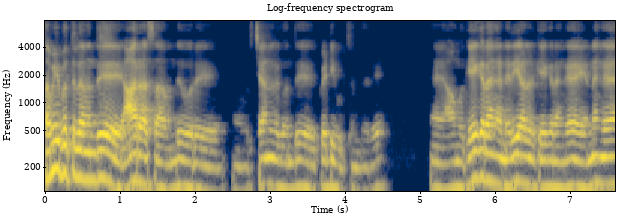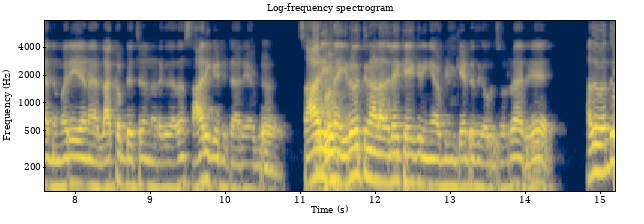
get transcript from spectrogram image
சமீபத்தில் வந்து ஆர் ராசா வந்து ஒரு ஒரு சேனலுக்கு வந்து பேட்டி கொடுத்துருந்தாரு. அவங்க கேட்குறாங்க நெறியாளர் கேட்குறாங்க என்னங்க இந்த மாதிரியான லாக்அப் டெத்தில் நடக்குது அதான் சாரி கேட்டுட்டாரு அப்படின்னு. சாரி என்ன இருபத்தி நாலாவதுல கேட்குறீங்க அப்படின்னு கேட்டதுக்கு அவர் சொல்றாரு. அது வந்து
